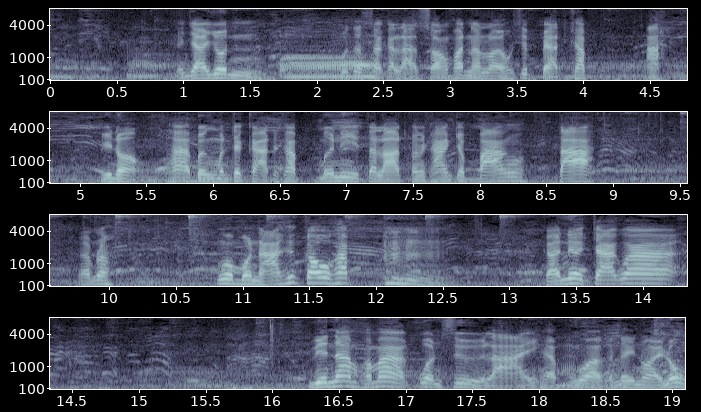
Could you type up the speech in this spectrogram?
14 กันยายนพุทธศักราช 2568 ครับอะพี่น้องพาเบิงบรรยากาศนะครับเมื้อนี้ตลาดค่อนข้างจะบางตาครับเนาะง่วงบนหนาคือเก่าครับก็เนื่องจากว่า เวียดนามเขามากวนซื้อหลายครับงัวก็เลยน้อยลง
